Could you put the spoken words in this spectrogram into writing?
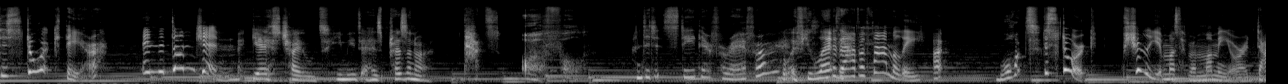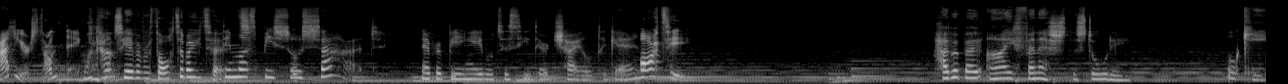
The stork there in the dungeon. Yes, child, he made it his prisoner. That's awful. And did it stay there forever? Well, if you let Does me- it have a family? What? The stork. Surely it must have a mummy or a daddy or something. Well, I can't say I've ever thought about it. They must be so sad, never being able to see their child again. Artie! How about I finish the story? Okay.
